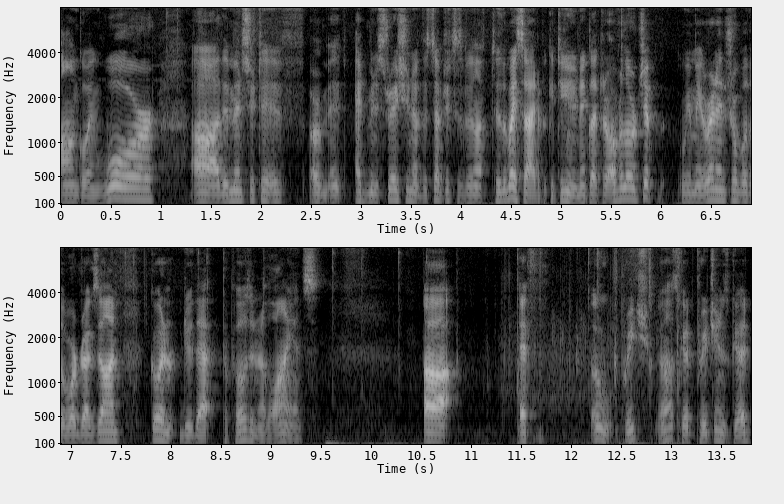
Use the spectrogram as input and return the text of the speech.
ongoing war. Uh, the administrative or administration of the subjects has been left to the wayside. If we continue to neglect our overlordship, we may run into trouble. The war drags on. Go ahead and do that. Propose an alliance. Uh, if oh, preach. Oh, that's good. Preaching is good.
